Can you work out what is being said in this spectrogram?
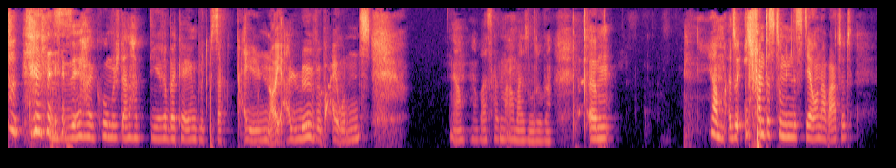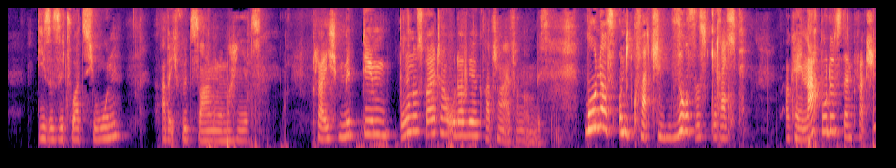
sehr komisch. Dann hat die Rebecca Youngblood gesagt, geil, neuer Löwe bei uns. Ja, dann war es halt ein Ameisenlöwe. Ähm, ja, also ich fand das zumindest sehr unerwartet, diese Situation. Aber ich würde sagen, wir machen jetzt gleich mit dem Bonus weiter oder wir quatschen einfach noch ein bisschen. Bonus und Quatschen, so ist es gerecht. Okay, nach Bonus dann quatschen?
